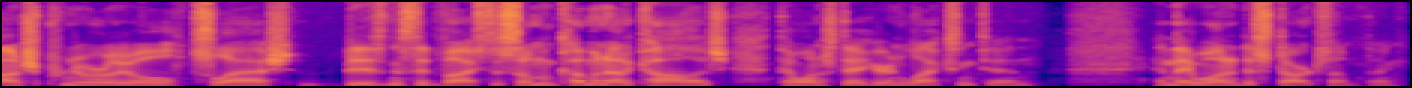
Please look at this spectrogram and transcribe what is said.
entrepreneurial slash business advice to someone coming out of college, they want to stay here in Lexington and they wanted to start something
